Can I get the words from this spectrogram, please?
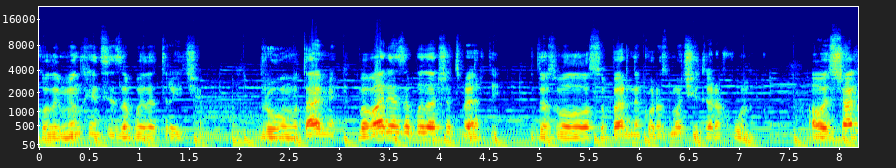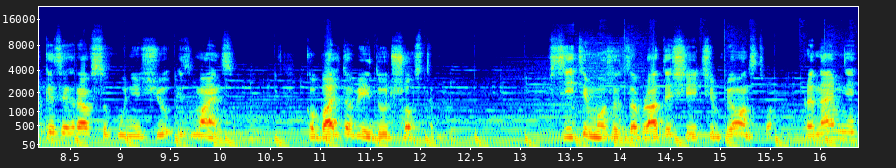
коли мюнхенці забили тричі. В другому таймі Баварія забила четвертий і дозволила супернику розмочити рахунок. А ось Шальке зіграв суху нічю із Майнцем. Кобальтові йдуть шостими. В Сіті можуть забрати ще й чемпіонство, принаймні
